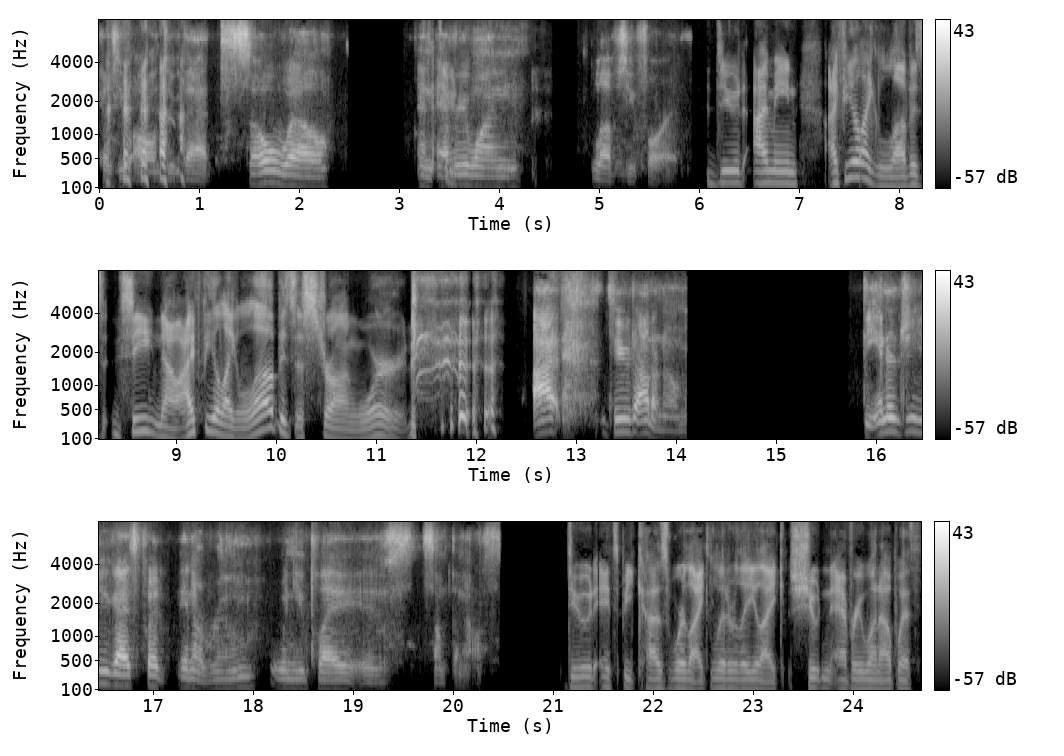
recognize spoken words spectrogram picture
Because you all do that so well and everyone loves you for it. dude i mean i feel like love is see now i feel like love is a strong word I dude, I don't know. man. The energy you guys put in a room when you play is something else. Dude it's because we're like literally like shooting everyone up with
